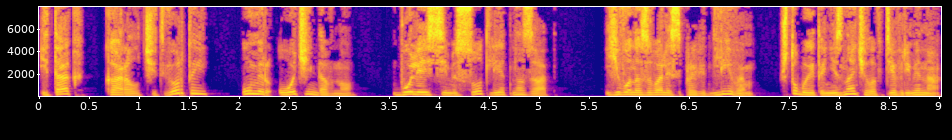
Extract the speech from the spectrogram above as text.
Итак, Карл IV умер очень давно, более 700 лет назад. Его называли справедливым, что бы это ни значило в те времена.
